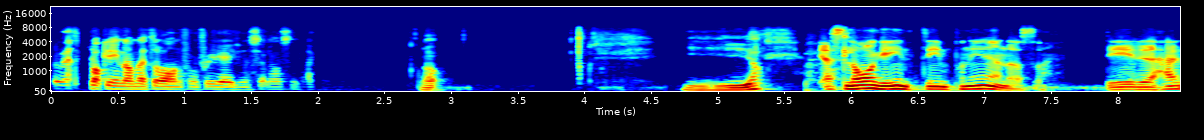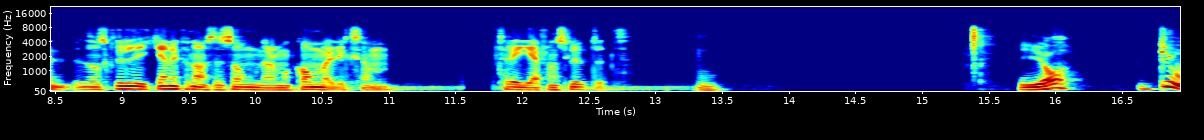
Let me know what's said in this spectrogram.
Jag vet, plocka in någon veteran från Free Agents eller något sånt där. Ja. Ja. Deras lag är inte imponerande alltså. Det är det här. De skulle lika gärna kunna ha en säsong när de kommer liksom trea från slutet. Mm. Ja, då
